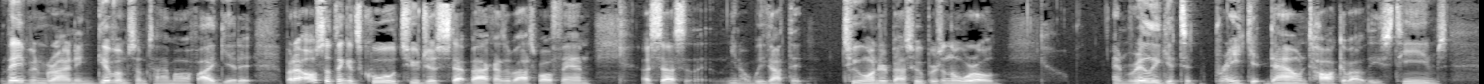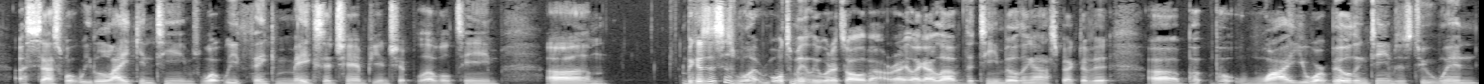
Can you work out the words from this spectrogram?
they've been grinding. Give them some time off. I get it. But I also think it's cool to just step back as a basketball fan, assess, you know, we got the 200 best hoopers in the world and really get to break it down, talk about these teams, assess what we like in teams, what we think makes a championship level team. Um, because this is what ultimately what it's all about, right? Like I love the team building aspect of it, uh, but but why you are building teams is to win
